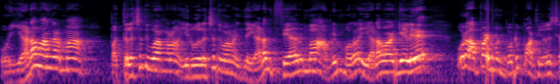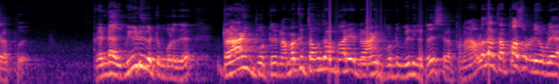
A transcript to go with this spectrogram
ஒரு இடம் வாங்குறோமா? பத்து லட்சத்துக்கு வாங்குறோம் இருபது லட்சத்துக்கு வாங்குறோம் இந்த இடம் சேருமா அப்படின்னு முதல்ல இடம் வாங்கியாலே ஒரு அப்பாயின்மெண்ட் போட்டு பார்த்துக்கிறது சிறப்பு. ரெண்டாவது வீடு கட்டும் பொழுது டிராயிங் போட்டு நமக்கு தகுந்த மாதிரி டிராயிங் போட்டு வீடு கட்டுறது சிறப்பு. நான் அவ்வளோதான் தப்பாக சொல்லலையே உங்களே.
